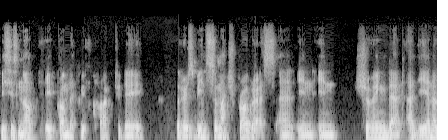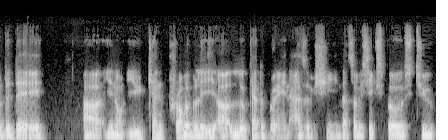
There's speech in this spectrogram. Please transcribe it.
this is not a problem that we've cracked today, but there's been so much progress in, in showing that at the end of the day, uh, you know, you can probably uh, look at the brain as a machine that's obviously exposed to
